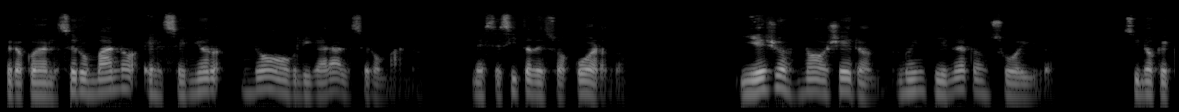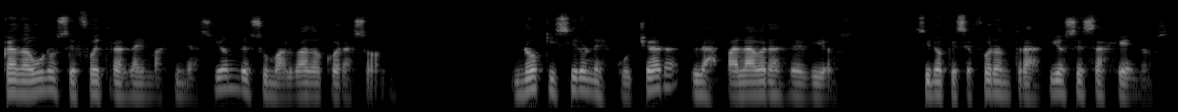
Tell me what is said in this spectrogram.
Pero con el ser humano el Señor no obligará al ser humano, necesita de su acuerdo. Y ellos no oyeron, no inclinaron su oído, sino que cada uno se fue tras la imaginación de su malvado corazón. No quisieron escuchar las palabras de Dios, sino que se fueron tras dioses ajenos.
